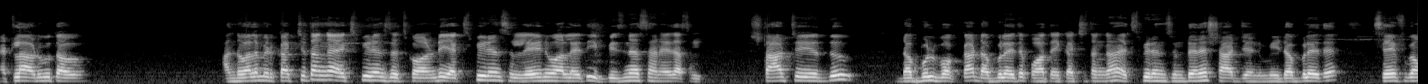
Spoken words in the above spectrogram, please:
ఎట్లా అడుగుతావు? అందువల్ల మీరు ఖచ్చితంగా ఎక్స్పీరియన్స్ తెచ్చుకోవాలండి. ఎక్స్పీరియన్స్ లేని వాళ్ళైతే ఈ బిజినెస్ అనేది అసలు స్టార్ట్ చేయొద్దు. డబ్బులు బొక్క డబ్బులు అయితే పోతాయి. ఖచ్చితంగా ఎక్స్పీరియన్స్ ఉంటేనే స్టార్ట్ చేయండి. మీ డబ్బులు అయితే సేఫ్గా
